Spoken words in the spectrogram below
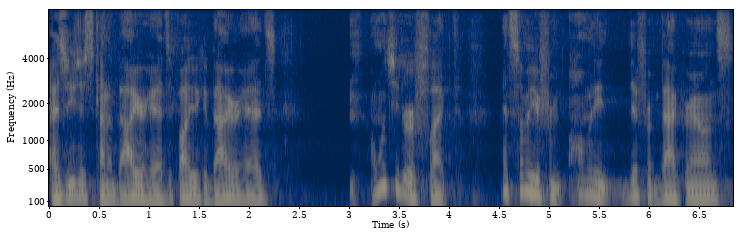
as you just kind of bow your heads, if all you could bow your heads, I want you to reflect. And some of you from all many different backgrounds,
